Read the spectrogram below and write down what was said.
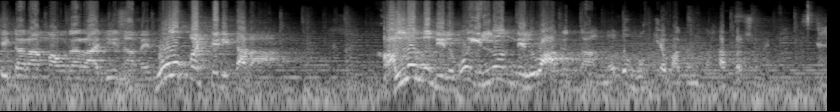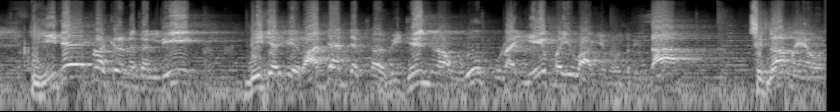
ಸೀತಾರಾಮ್ ಅವರ ರಾಜೀನಾಮೆಗೂ ಪಟ್ಟಿಡಿತಾರ ಅಲ್ಲೊಂದು ನಿಲುವು, ಇಲ್ಲೊಂದು ನಿಲುವು ಆಗುತ್ತಾ ಅನ್ನೋದು ಮುಖ್ಯವಾದಂತಹ ಪ್ರಶ್ನೆ. ಇದೇ ಪ್ರಕರಣದಲ್ಲಿ ಬಿಜೆಪಿ ರಾಜ್ಯಾಧ್ಯಕ್ಷ ವಿಜೇಂದ್ರ ಅವರು ಕೂಡ ಏಪಯುವಾಗಿರೋದ್ರಿಂದ ಸಿದ್ದರಾಮಯ್ಯ ಅವರ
